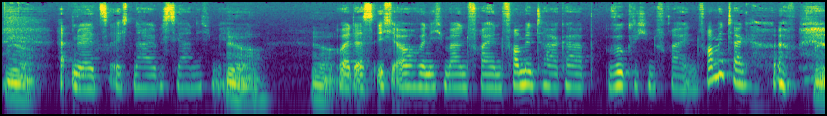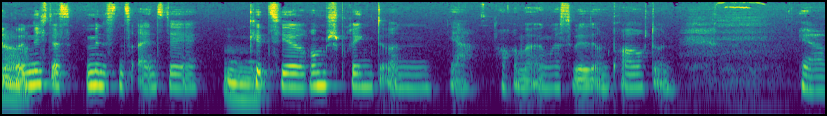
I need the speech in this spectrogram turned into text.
Ja, Hatten wir jetzt echt ein halbes Jahr nicht mehr. ja, ja. Aber dass ich auch, wenn ich mal einen freien Vormittag habe, wirklich einen freien Vormittag habe. Und nicht, dass mindestens eins der Mhm. Kids hier rumspringt und ja, auch immer irgendwas will und braucht. Und ja,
